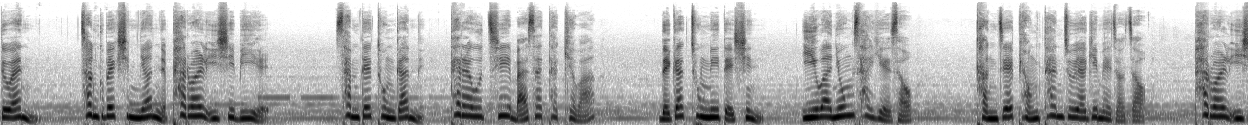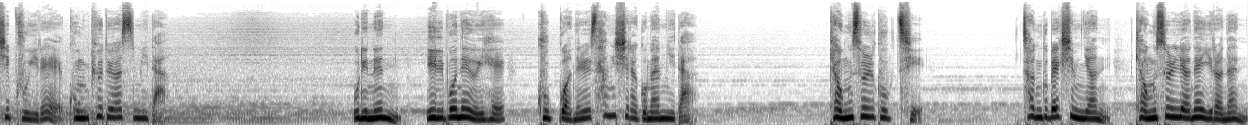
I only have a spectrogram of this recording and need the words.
또한 1910년 8월 22일 3대 통감 테라우치 마사타케와 내각 총리 대신 이완용 사이에서 강제 병탄 조약이 맺어져 8월 29일에 공표되었습니다. 우리는 일본에 의해 국권을 상실하고 맙니다. 경술국치 1910년 경술련에 일어난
